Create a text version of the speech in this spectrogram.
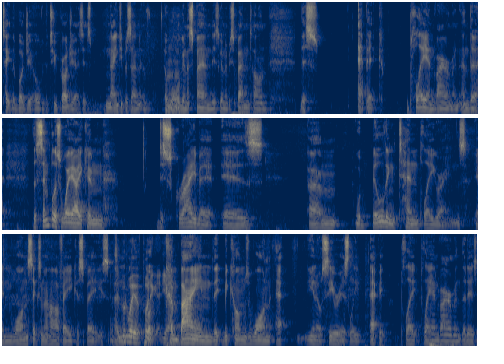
take the budget over the two projects, it's ninety percent of, of mm-hmm. what we're going to spend is going to be spent on this epic play environment. And the the simplest way I can describe it is. Um, we're building 10 playgrounds in one six and a half acre space. That's and, a good way of putting it, yeah. Combined, it becomes one, you know, seriously epic play, play environment that is,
